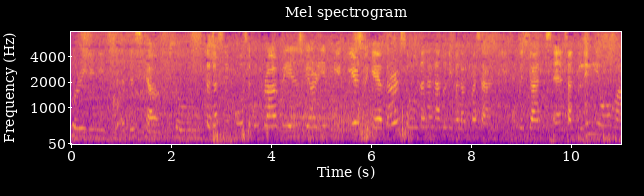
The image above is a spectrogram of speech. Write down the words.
who really needs this help. So, taga Cebu, Cebu province, we are in here together. So, tanan nato ni malagpasan. And with God's and Santo Niño, ma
